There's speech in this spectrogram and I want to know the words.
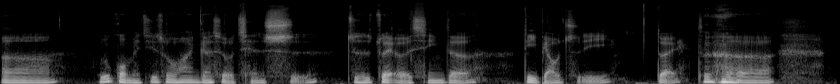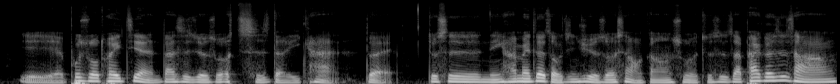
呃，如果没记错的话，应该是有前十，就是最恶心的地标之一。对，这个也不说推荐，但是就是说 值得一看。对，就是您还没再走进去的时候，像我刚刚说的，就是在派克市场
